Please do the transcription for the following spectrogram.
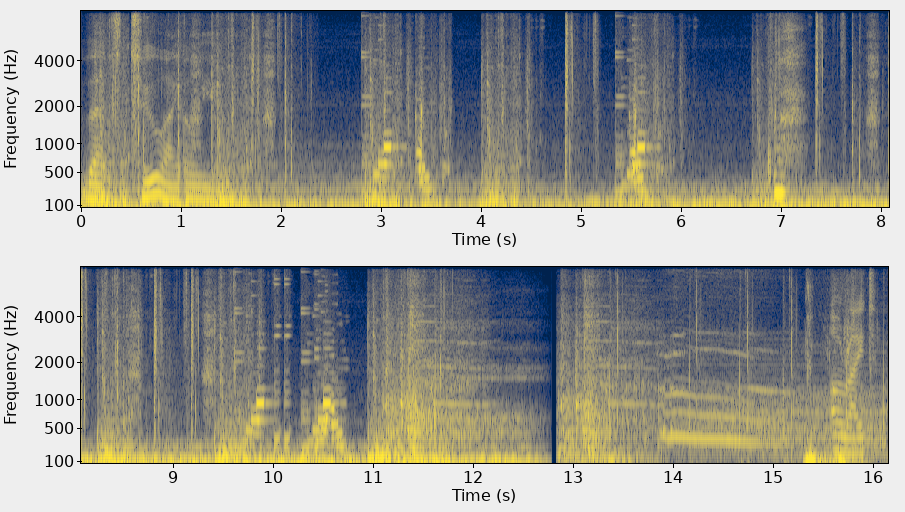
That's two I owe you. All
